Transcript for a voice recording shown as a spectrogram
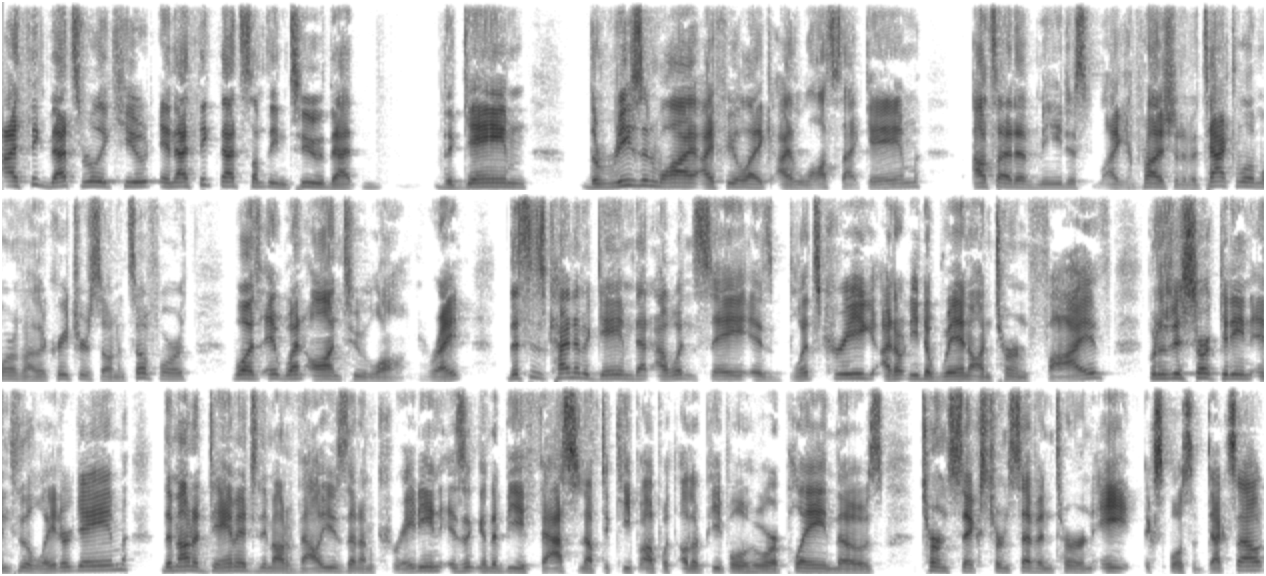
I think that's really cute, and I think that's something too that the game. The reason why I feel like I lost that game, outside of me just like I probably should have attacked a little more with my other creatures, so on and so forth, was it went on too long. Right. This is kind of a game that I wouldn't say is blitzkrieg. I don't need to win on turn five, but as we start getting into the later game, the amount of damage, the amount of values that I'm creating isn't going to be fast enough to keep up with other people who are playing those turn six, turn seven, turn eight explosive decks out.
